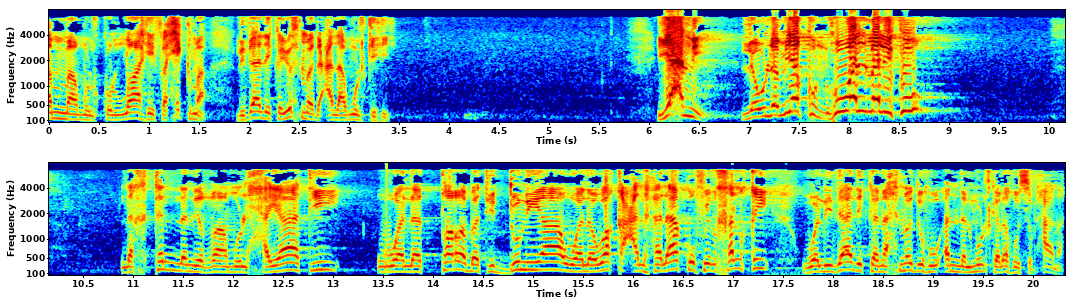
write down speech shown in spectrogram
أما ملك الله فحكمة. لذلك يحمد على ملكه. يعني لو لم يكن هو الملك لاختل نظام الحياة ولاضطربت الدنيا ولوقع الهلاك في الخلق ولذلك نحمده أن الملك له سبحانه.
